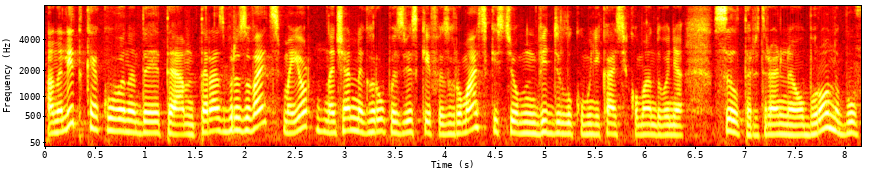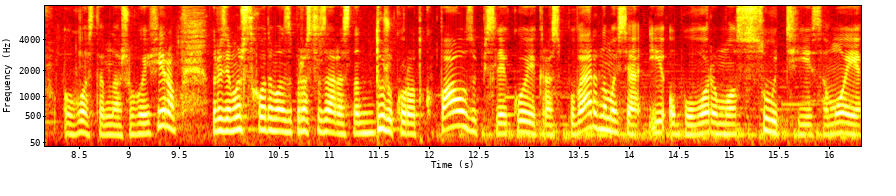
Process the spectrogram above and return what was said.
аналітика, яку ви надаєте. Тарас Березовець, майор, начальник групи зв'язків із громадськістю відділу комунікації командування сил територіальної оборони, був гостем нашого ефіру. Друзі, ми ж сходимо просто зараз на дуже коротку паузу, після якої якраз повернемося і обговоримо суть самої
